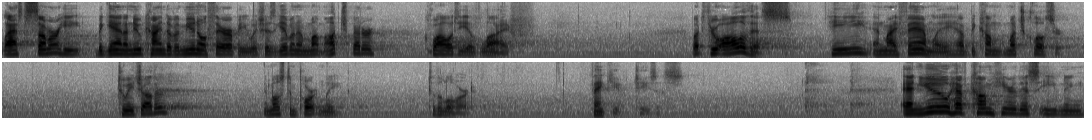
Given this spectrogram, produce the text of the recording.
last summer he began a new kind of immunotherapy, which has given him a much better quality of life. But through all of this, he and my family have become much closer to each other and most importantly, to the Lord. Thank you, Jesus. And you have come here this evening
